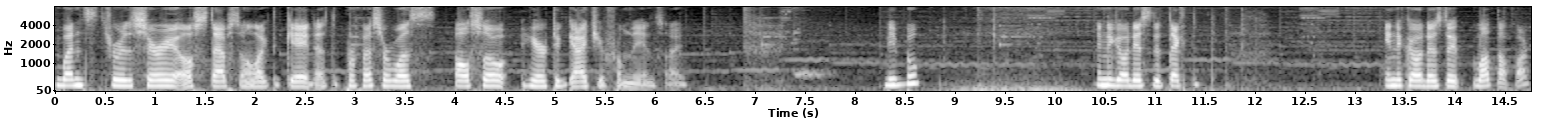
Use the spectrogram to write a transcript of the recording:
went through the series of steps to unlock the gate as the professor was also here to guide you from the inside. Beep boop. Indigo is detected. Indigo is the- what the fuck?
